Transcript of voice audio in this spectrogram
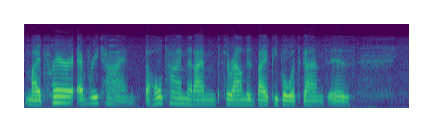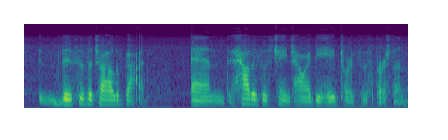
my prayer every time, the whole time that I'm surrounded by people with guns is this is a child of God and how does this change how I behave towards this person?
